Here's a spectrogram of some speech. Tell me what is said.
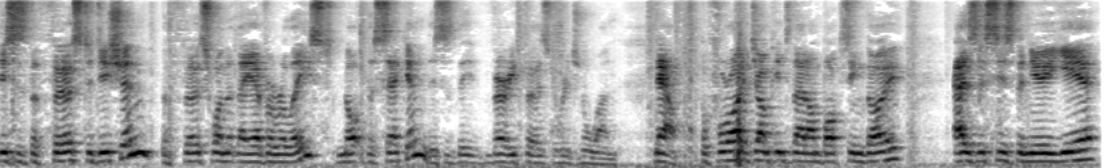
This is the first edition, the first one that they ever released, not the second. This is the very first original one. Now, before I jump into that unboxing though, as this is the new year,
